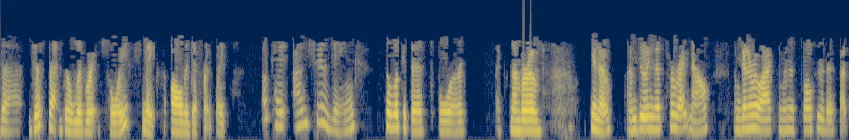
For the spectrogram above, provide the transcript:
that just that deliberate choice makes all the difference. Like, okay, I'm choosing to look at this for X number of, you know, I'm doing this for right now. I'm going to relax. I'm going to scroll through this. That's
